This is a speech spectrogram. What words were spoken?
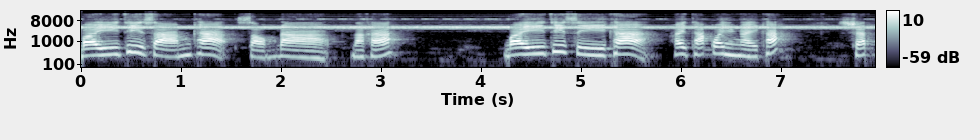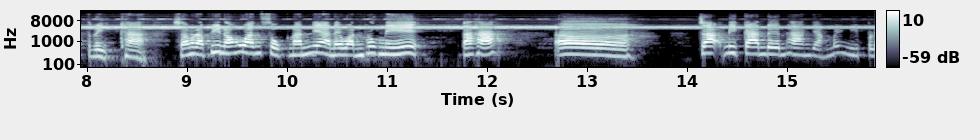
ใบที่สามค่ะสองดาบนะคะ ใบที่สี่ค่ะ ให้ทักว่ายังไงคะชัตริกค่ะ สำหรับพี่น้องวันศุกร์นั้นเนี่ยในวันพรุ่งนี้นะคะเอ่อจะมีการเดินทางอย่างไม่มีแปล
